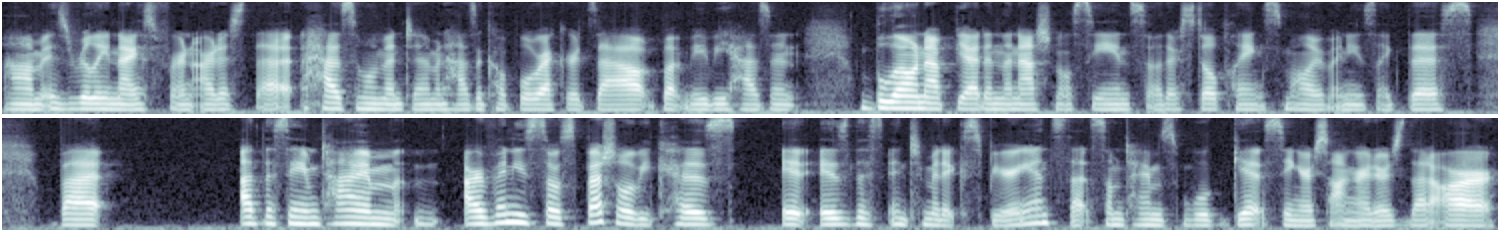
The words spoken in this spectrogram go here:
um, is really nice for an artist that has some momentum and has a couple records out, but maybe hasn't blown up yet in the national scene. So they're still playing smaller venues like this. But at the same time, our venue is so special because it is this intimate experience that sometimes will get singer songwriters that are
